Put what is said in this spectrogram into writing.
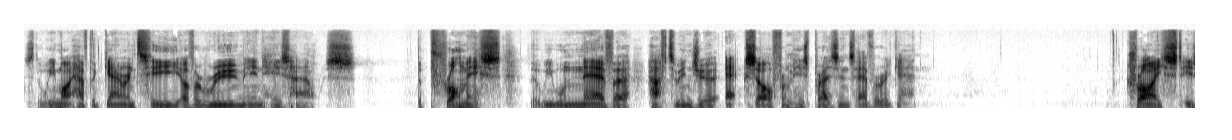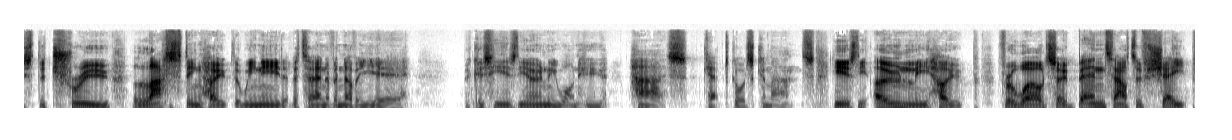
so that we might have the guarantee of a room in his house, the promise that we will never have to endure exile from his presence ever again. Christ is the true, lasting hope that we need at the turn of another year because he is the only one who has kept God's commands. He is the only hope for a world so bent out of shape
